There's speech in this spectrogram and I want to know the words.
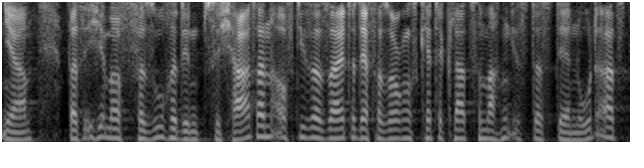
Ja, was ich immer versuche, den Psychiatern auf dieser Seite der Versorgungskette klarzumachen, ist, dass der Notarzt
